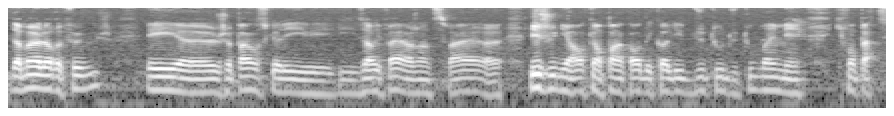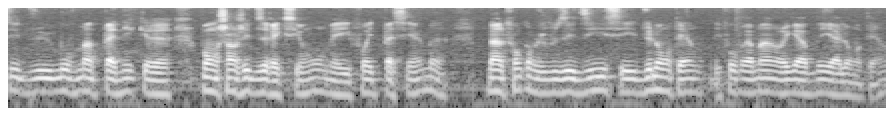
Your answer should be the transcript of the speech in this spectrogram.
demeure le refuge. Et euh, je pense que les, les orifères argentifères, euh, les juniors qui n'ont pas encore décollé du tout, du tout, même mais qui font partie du mouvement de panique, euh, vont changer de direction, mais il faut être patient. dans le fond, comme je vous ai dit, c'est du long terme. Il faut vraiment regarder à long terme.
